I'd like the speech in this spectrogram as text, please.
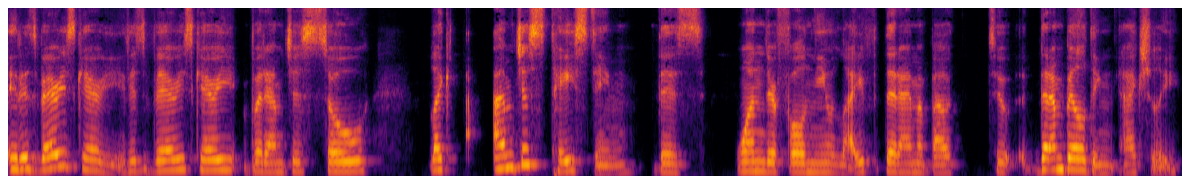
It is very scary. It is very scary, but I'm just so like, I'm just tasting this wonderful new life that I'm about to, that I'm building actually.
